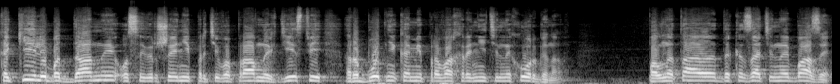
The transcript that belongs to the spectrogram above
какие-либо данные о совершении противоправных действий работниками правоохранительных органов. Полнота доказательной базы,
